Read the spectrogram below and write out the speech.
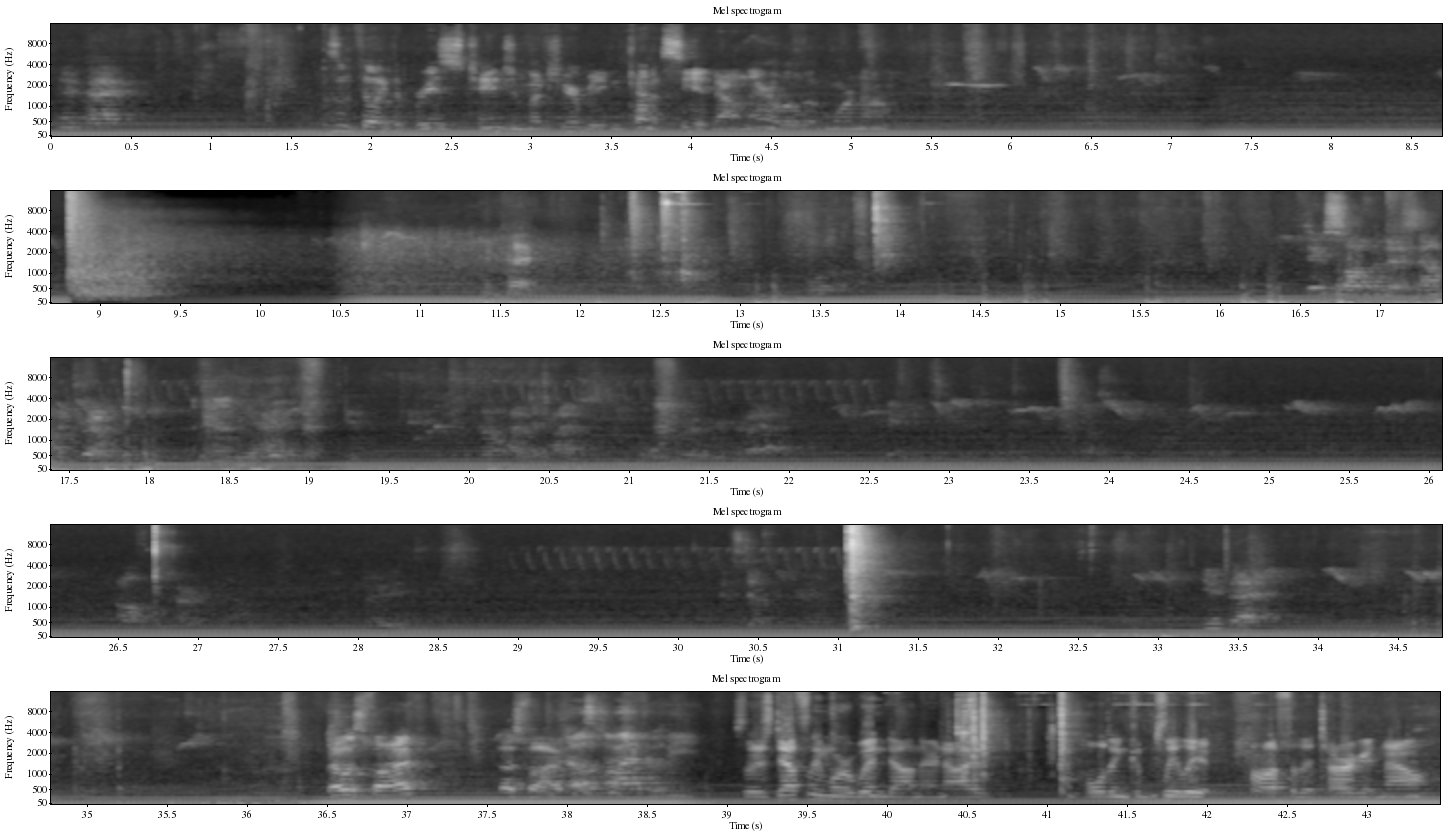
Impact. Doesn't feel like the breeze is changing much here, but you can kind of see it down there a little bit more now. That was five. That was five. That was five for me. So there's definitely more wind down there now. I'm holding completely off of the target now.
